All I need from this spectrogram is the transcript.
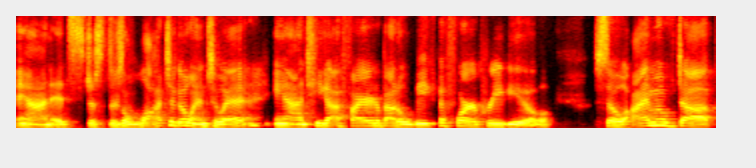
and it's just there's a lot to go into it. And he got fired about a week before a preview. So I moved up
